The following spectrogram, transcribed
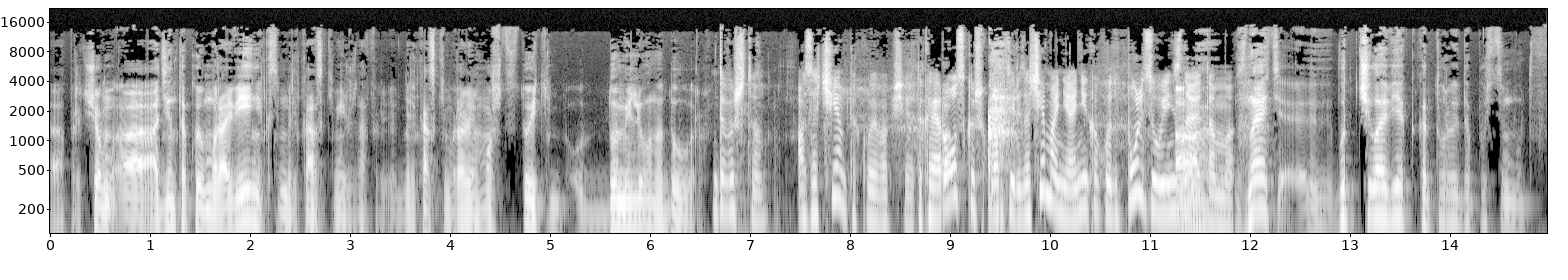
А, Причем а, один такой муравейник с американским, американским муравьем может стоить до миллиона долларов. Да вы что? А зачем такое вообще? Такая роскошь в квартире. Зачем они? Они какую-то пользу, я не знаю, а, там... Знаете, э, вот человек, который, допустим, в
